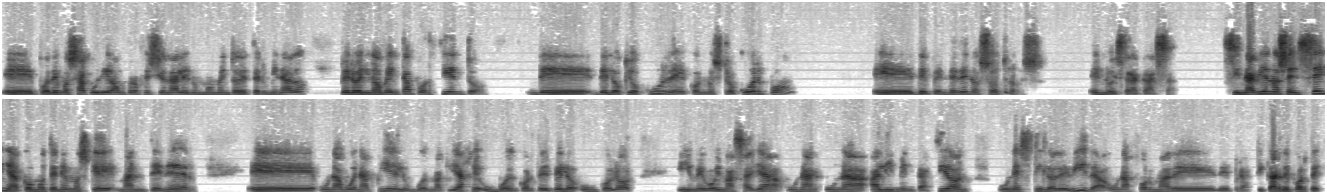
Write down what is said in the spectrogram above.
eh, podemos acudir a un profesional en un momento determinado, pero el 90% de, de lo que ocurre con nuestro cuerpo eh, depende de nosotros en nuestra casa. Si nadie nos enseña cómo tenemos que mantener eh, una buena piel, un buen maquillaje, un buen corte de pelo, un color, y me voy más allá, una, una alimentación, un estilo de vida, una forma de, de, practicar deporte.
